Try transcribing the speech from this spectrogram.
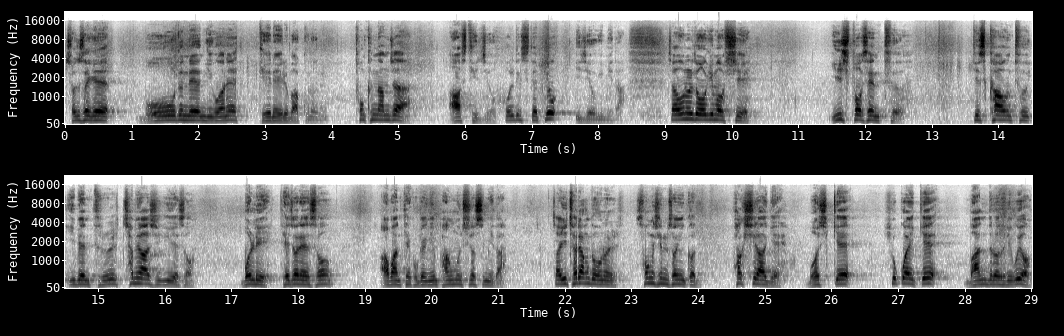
전 세계 모든 내연기관의 DNA를 바꾸는 통큰 남자 아스티즈 홀딩스 대표 이재욱입니다. 자, 오늘도 어김없이 20% 디스카운트 이벤트를 참여하시기 위해서 멀리 대전에서 아반떼 고객님 방문 주셨습니다. 자, 이 차량도 오늘 성심성의껏 확실하게 멋있게 효과 있게 만들어 드리고요.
